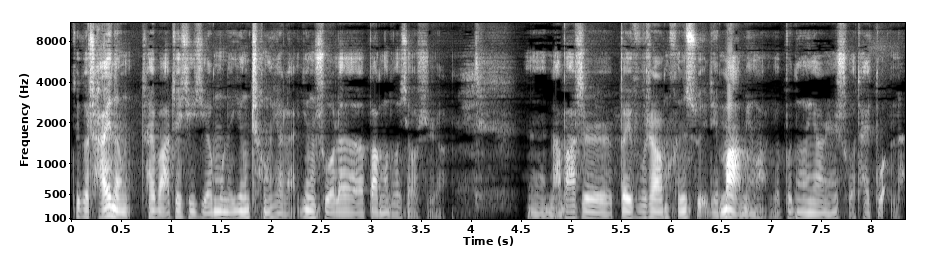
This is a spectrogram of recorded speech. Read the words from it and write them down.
这个才能才把这期节目呢硬撑下来，硬说了半个多小时啊，嗯，哪怕是背负上很水的骂名啊，也不能让人说太短了。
